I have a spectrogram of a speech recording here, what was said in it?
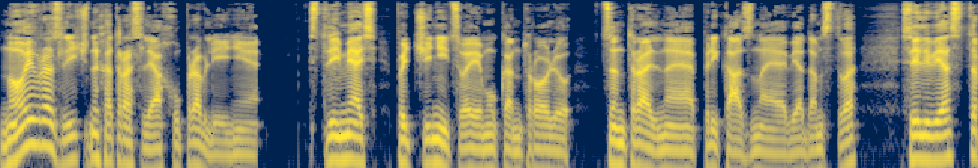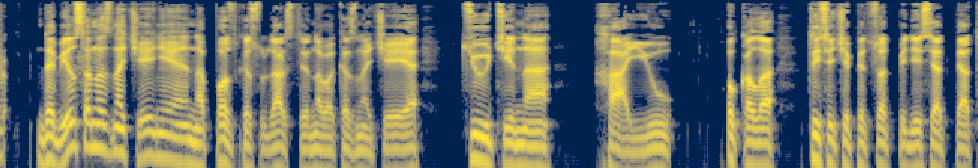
но и в различных отраслях управления. Стремясь подчинить своему контролю центральное приказное ведомство, Сильвестр добился назначения на пост государственного казначея Тютина Хаю около 1555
